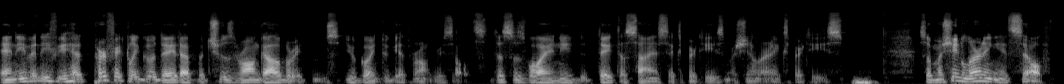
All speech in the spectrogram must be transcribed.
and even if you had perfectly good data but choose wrong algorithms, you're going to get wrong results. This is why you need data science expertise, machine learning expertise. So machine learning itself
